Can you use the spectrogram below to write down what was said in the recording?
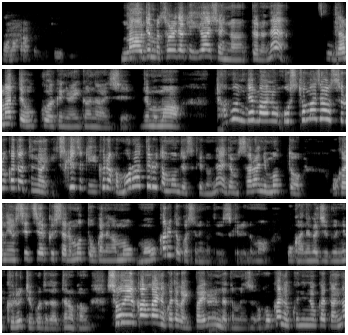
がなかったんだけれども。まあでもそれだけ被害者になったらね、黙っておくわけにはいかないし。でもまあ、多分でもあの、ホストマザーをする方っていうのは月々いくらかもらってると思うんですけどね。でもさらにもっとお金を節約したらもっとお金がも儲かるとおかしなかったですけれども、お金が自分に来るっていうことだったのかも。そういう考えの方がいっぱいいるんだと思うんです。他の国の方の、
